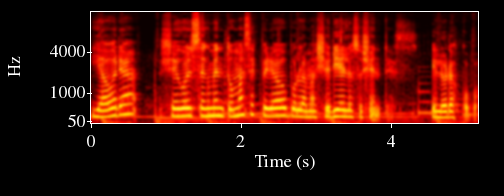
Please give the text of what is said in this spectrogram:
Y ahora llegó el segmento más esperado por la mayoría de los oyentes, el horóscopo.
